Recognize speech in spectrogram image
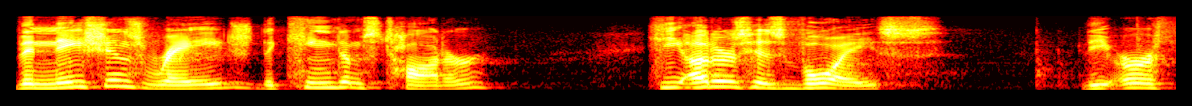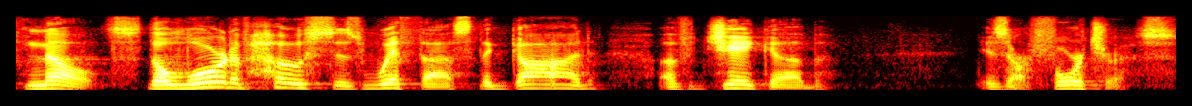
The nations rage, the kingdoms totter. He utters his voice, the earth melts. The Lord of hosts is with us, the God of Jacob is our fortress.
